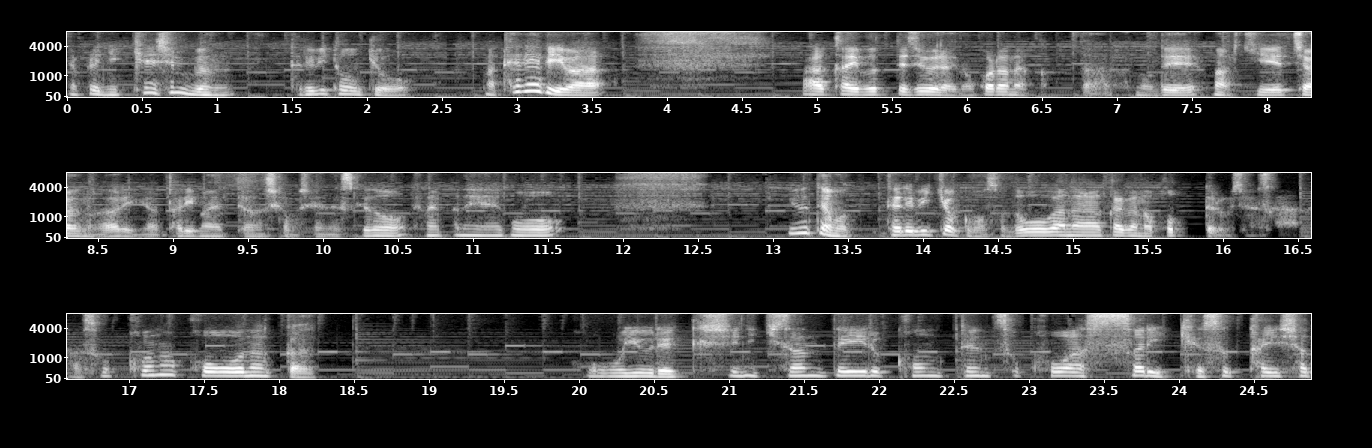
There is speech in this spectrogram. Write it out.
やっぱり日経新聞、テレビ東京、まあ、テレビはアーカイブって従来残らなかったので、まあ、消えちゃうのがある意味当たり前って話かもしれないですけど、やっぱね、こう、言うてもテレビ局もその動画のアーカイブが残ってるわけじゃないですか。そこのこうなんか、こういう歴史に刻んでいるコンテンツをこうあっさり消す会社っ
